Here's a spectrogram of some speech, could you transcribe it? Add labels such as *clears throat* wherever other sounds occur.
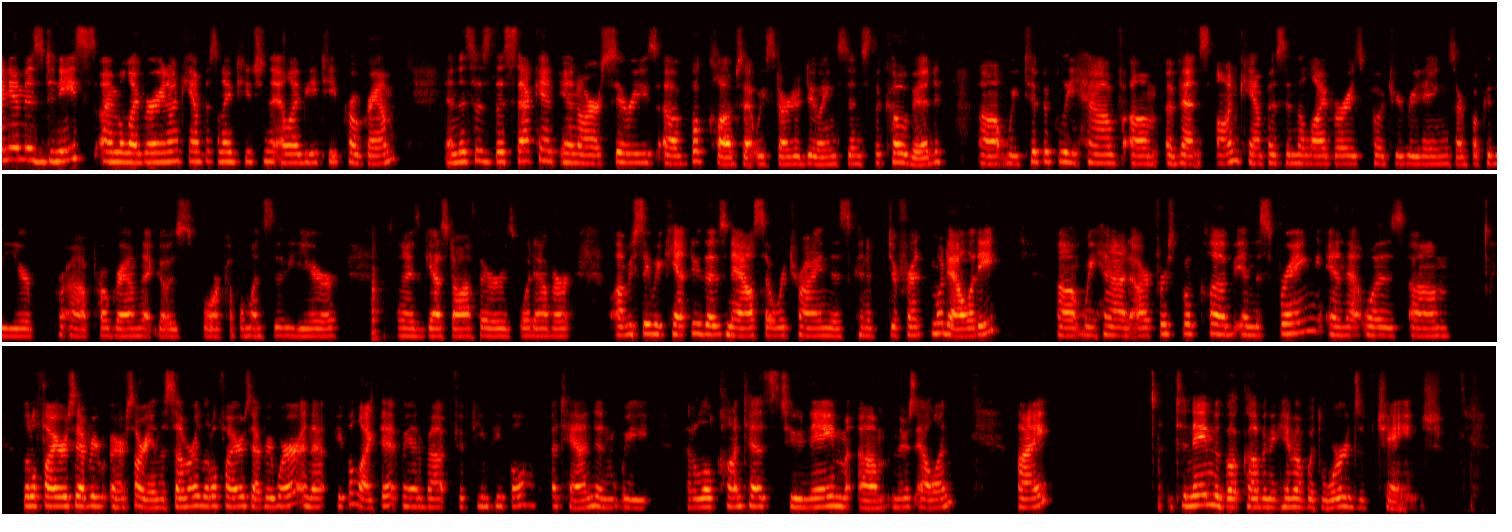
My name is Denise. I'm a librarian on campus and I teach in the LIBT program. And this is the second in our series of book clubs that we started doing since the COVID. Uh, we typically have um, events on campus in the libraries, poetry readings, our book of the year uh, program that goes for a couple months of the year, sometimes guest authors, whatever. Obviously, we can't do those now, so we're trying this kind of different modality. Um, we had our first book club in the spring, and that was um, Little Fires Everywhere, sorry, in the summer, Little Fires Everywhere, and that people liked it. We had about 15 people attend, and we had a little contest to name, um, there's Ellen, I, to name the book club, and they came up with Words of Change.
